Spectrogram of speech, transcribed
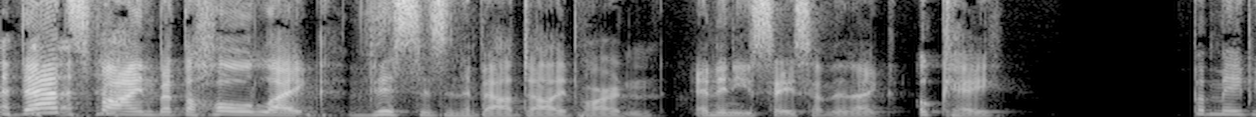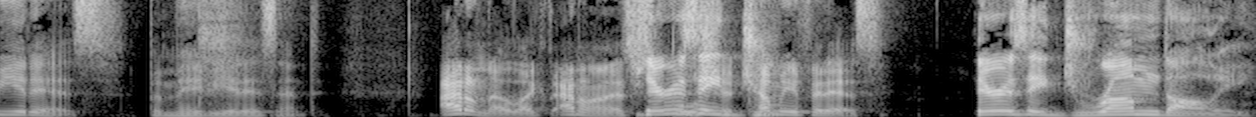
That's fine, but the whole like this isn't about Dolly Parton, and then you say something like, "Okay, but maybe it is, but maybe it isn't." I don't know. Like I don't know. That's just There is a. Tell me if it is. there is a drum dolly.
